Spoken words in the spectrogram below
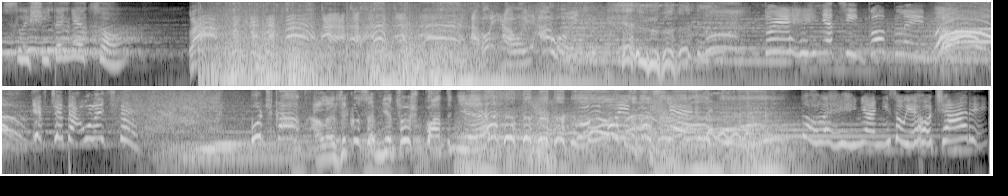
slyšíte něco? Ahoj, ahoj, ahoj. To je hyhňací goblin. Děvčata, ulečte! Počkat, ale řekl jsem něco špatně. Tohle hyhňání jsou jeho čáry.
